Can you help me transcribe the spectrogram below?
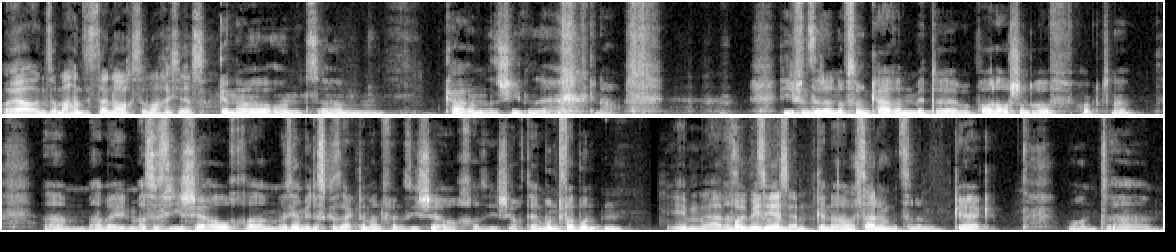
Oh ja, und so machen sie es dann auch, so mache ich es. Genau, und ähm, Karren, also schiefen, äh, genau. Hieven sie dann auf so einen Karren mit, äh, wo Paul auch schon drauf hockt, ne? Ähm, aber eben, also sie ist ja auch, ähm, weiß ich, haben wir das gesagt am Anfang, sie ist ja auch, also sie ist ja auch der Mund verbunden. Eben, ja, Also voll mit so BDSM. einem, genau, mit so, einem, mit so einem Gag. Und ähm,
